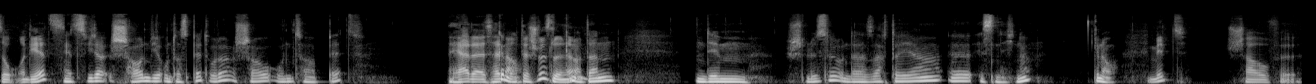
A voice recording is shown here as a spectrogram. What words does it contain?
So, und jetzt? Jetzt wieder schauen wir unters Bett, oder? Schau unter Bett. Ja, da ist halt Genau. noch der Schlüssel, ne? Genau, dann in dem Schlüssel und da sagt er ja, äh, ist nicht, ne? Genau. Mit Schaufel.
